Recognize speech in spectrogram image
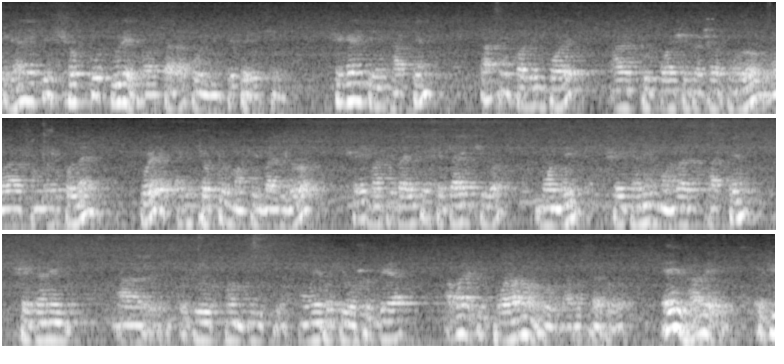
এখানে একটি সত্য টুরে ঘর তারা করে নিতে পেরেছেন সেখানে তিনি থাকতেন। তাছাড়া কদিন পরে আর একটু পয়সা টয়সা হলো, ওরা সংগ্রহ করলেন। করে একটা ছোট্ট মাটির বাড়ি হলো। সেই মাটির বাড়িতে সেটাই ছিল মন্দির। সেইখানে মহারাজ থাকতেন। সেখানে আর হোমিওপ্যাথি ওষুধ দেয়া, আবার একটু পড়ানোর ব্যবস্থা হলো। এইভাবে এটি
